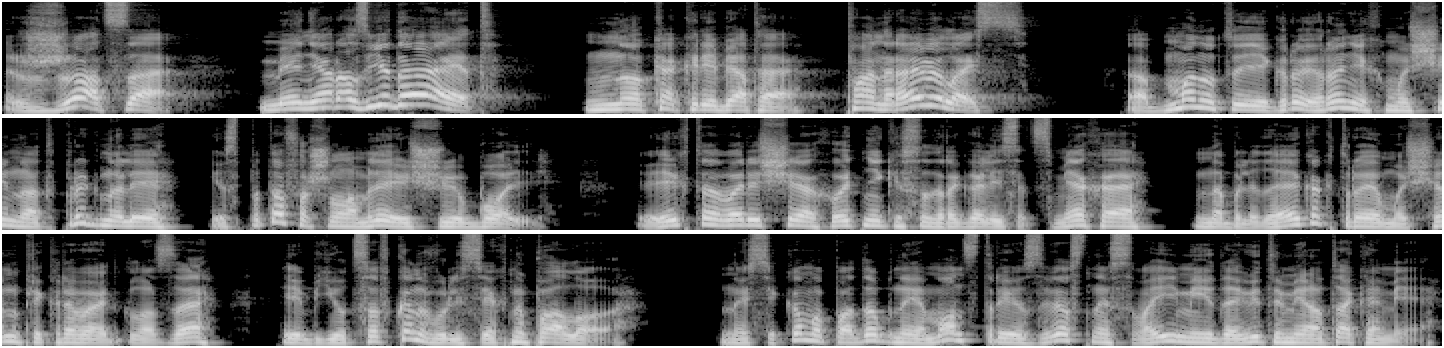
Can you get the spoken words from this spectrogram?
«Сжаться! Меня разъедает!» «Но как, ребята, понравилось?» Обманутые игрой ранних мужчины отпрыгнули, испытав ошеломляющую боль. Их товарищи-охотники содрогались от смеха, наблюдая, как трое мужчин прикрывают глаза и бьются в конвульсиях на полу. Насекомоподобные монстры известны своими ядовитыми атаками.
